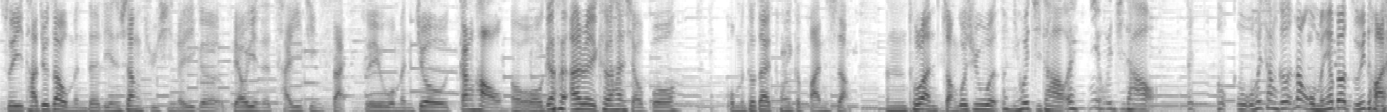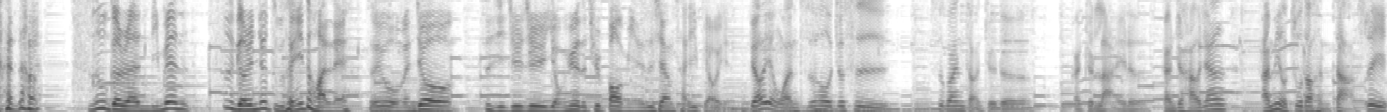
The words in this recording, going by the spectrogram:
所以他就在我们的连上举行了一个表演的才艺竞赛，所以我们就刚好，哦，我跟艾瑞克和小波，我们都在同一个班上，嗯，突然转过去问，你会吉他哦？哎，你也会吉他哦？哎，我我会唱歌，那我们要不要组一团？这样十五个人里面四个人就组成一团嘞，所以我们就自己就去踊跃的去报名了这项才艺表演。表演完之后，就是士官长觉得感觉来了，感觉好像还没有做到很大，所以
